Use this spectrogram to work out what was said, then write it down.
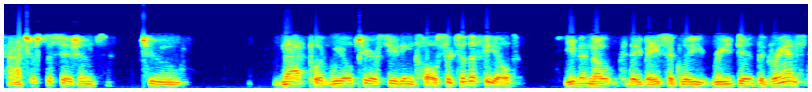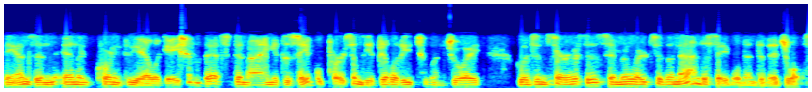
conscious decision to not put wheelchair seating closer to the field even though they basically redid the grandstands, and, and according to the allegation, that's denying a disabled person the ability to enjoy goods and services similar to the non disabled individuals.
